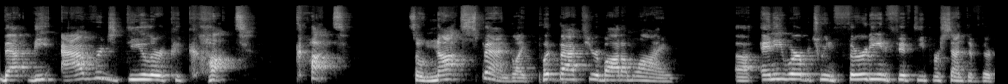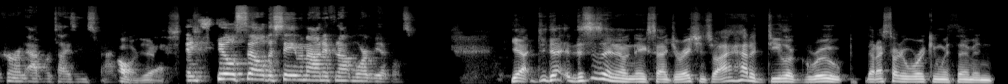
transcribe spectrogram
That the average dealer could cut, cut, so not spend, like put back to your bottom line, uh, anywhere between 30 and 50% of their current advertising spend. Oh, yes. And still sell the same amount, if not more vehicles. Yeah, dude, that, this isn't an exaggeration. So I had a dealer group that I started working with them in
